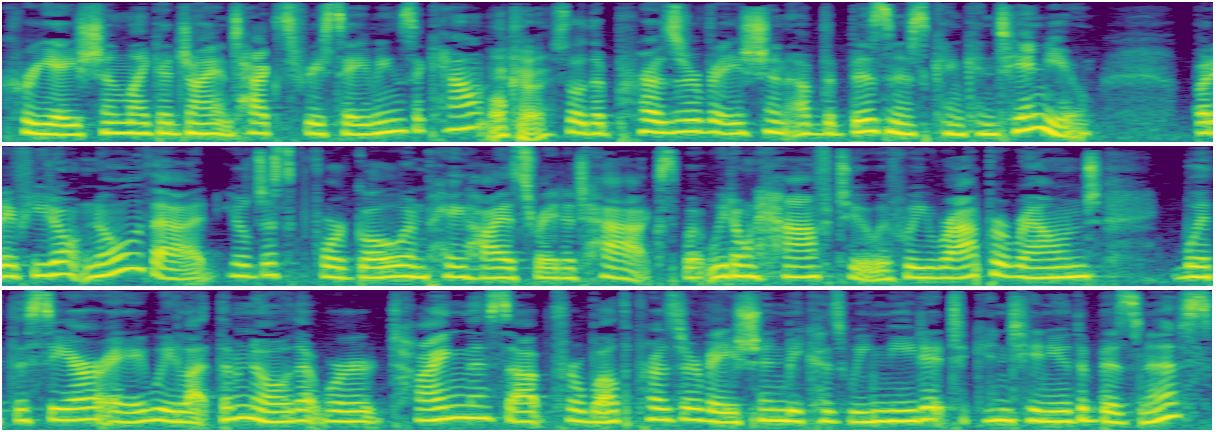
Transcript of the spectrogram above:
creation, like a giant tax free savings account. Okay. So the preservation of the business can continue. But if you don't know that, you'll just forego and pay highest rate of tax. But we don't have to. If we wrap around with the CRA, we let them know that we're tying this up for wealth preservation because we need it to continue the business.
